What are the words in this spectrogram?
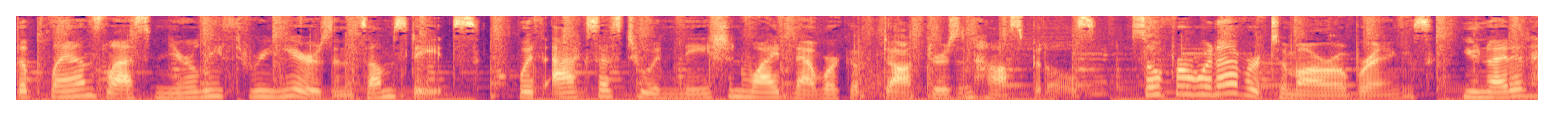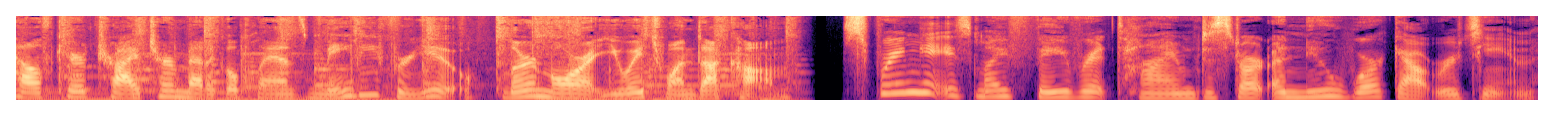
The plans last nearly three years in some states, with access to a nationwide network of doctors and hospitals. So for whatever tomorrow brings, United Healthcare Tri-Term Medical Plans may be for you. Learn more at uh1.com. Spring is my favorite time to start a new workout routine.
